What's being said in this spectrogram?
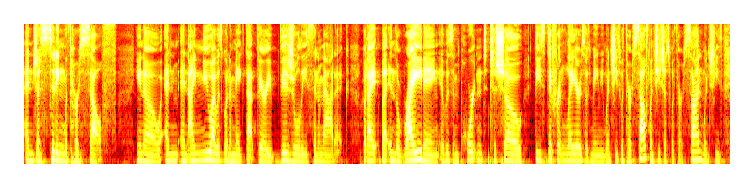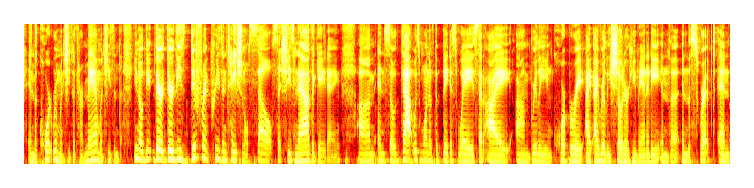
and just sitting with herself you know and and I knew I was going to make that very visually cinematic but I but in the writing, it was important to show these different layers of Mamie when she's with herself, when she's just with her son, when she's in the courtroom, when she's with her man, when she's in the, you know, the, there there are these different presentational selves that she's navigating, um, and so that was one of the biggest ways that I um, really incorporate. I, I really showed her humanity in the in the script, and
